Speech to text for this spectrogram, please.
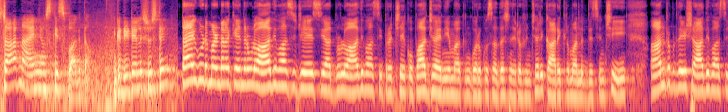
స్టార్ నైన్ న్యూస్కి స్వాగతం. ఇక డీటెయిల్స్ చూస్తే. టాయిగూడ మండల కేంద్రంలో ఆదివాసీ జేఏసీ ఆధ్వర్యంలో ఆదివాసీ ప్రత్యేక ఉపాధ్యాయ నియామకం కొరకు సదస్సు నిర్వహించారు. ఈ కార్యక్రమాన్ని ఉద్దేశించి Andhra Pradesh Adivasi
